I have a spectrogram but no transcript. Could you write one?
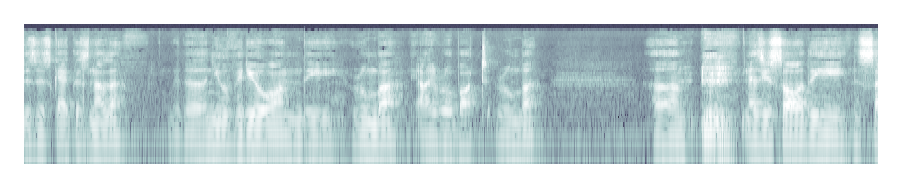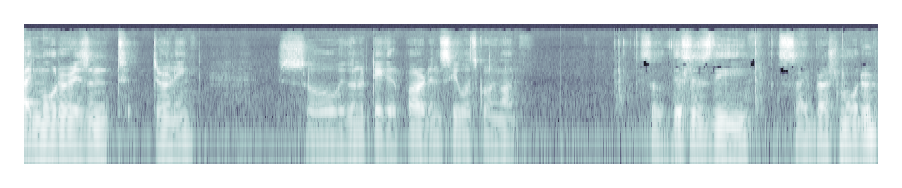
this is Cactus Naga with a new video on the Roomba, the iRobot Roomba. Um, as you saw, the, the side motor isn't turning, so we're going to take it apart and see what's going on. So this is the side brush motor.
